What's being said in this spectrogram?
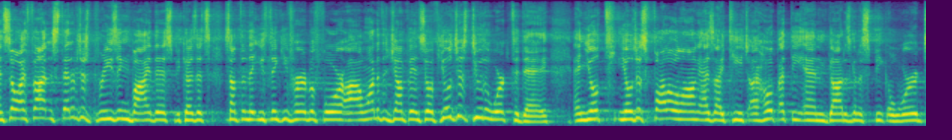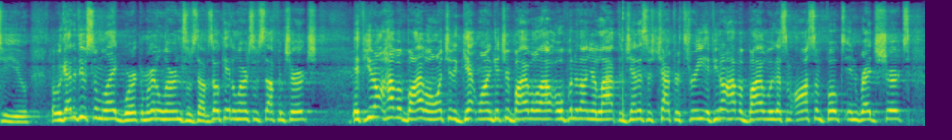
And so I thought instead of just breezing by this because it's something that you think you've heard before, I wanted to jump in. So if you'll just do the work today and you'll you'll just follow along as I teach, I hope at the end God is going to speak a word to you. But we got to do some legwork and we're going to learn some stuff. It's okay to learn some stuff in church. If you don't have a Bible, I want you to get one. Get your Bible out, open it on your lap to Genesis chapter 3. If you don't have a Bible, we got some awesome folks in red shirts.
